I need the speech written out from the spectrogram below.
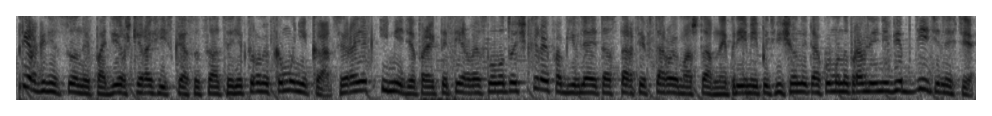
при организационной поддержке Российской ассоциации электронных коммуникаций РАЕК и медиапроекта «Первое слово .рф» объявляет о старте второй масштабной премии, посвященной такому направлению веб-деятельности,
